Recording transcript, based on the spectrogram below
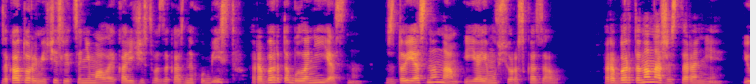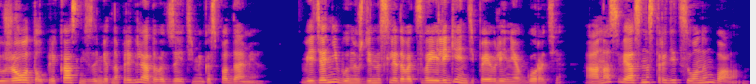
за которыми числится немалое количество заказных убийств, Роберто было неясно. Зато ясно нам, и я ему все рассказал. Роберто на нашей стороне и уже отдал приказ незаметно приглядывать за этими господами. Ведь они вынуждены следовать своей легенде появления в городе, а она связана с традиционным балом.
